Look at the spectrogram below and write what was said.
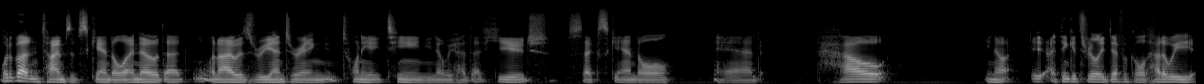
What about in times of scandal? I know that when I was re-entering in 2018, you know, we had that huge sex scandal, and how you know, it, I think it's really difficult. How do we,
